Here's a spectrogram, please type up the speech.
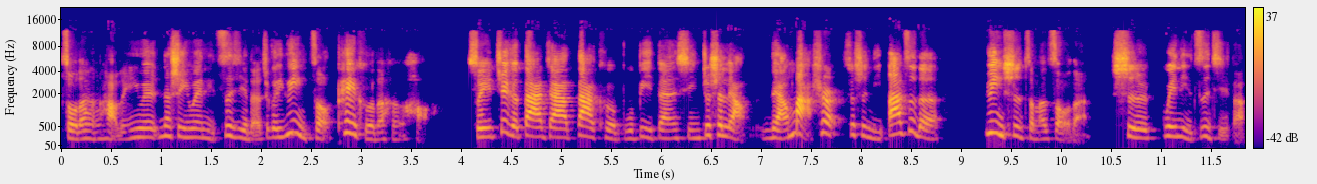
走得很好的，因为那是因为你自己的这个运走配合的很好，所以这个大家大可不必担心，这是两两码事儿，就是你八字的运势怎么走的，是归你自己的。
